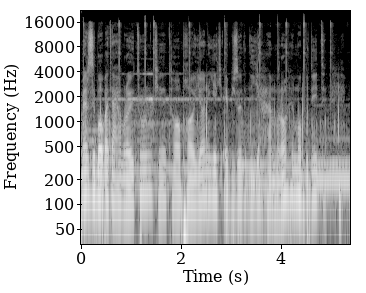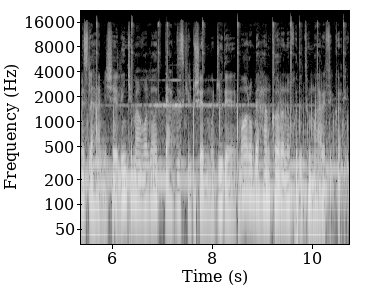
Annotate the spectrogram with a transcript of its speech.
مرسی بابت همراهیتون که تا پایان یک اپیزود دیگه همراه ما بودید. مثل همیشه لینک مقالات در description موجوده. ما رو به همکاران خودتون معرفی کنید.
